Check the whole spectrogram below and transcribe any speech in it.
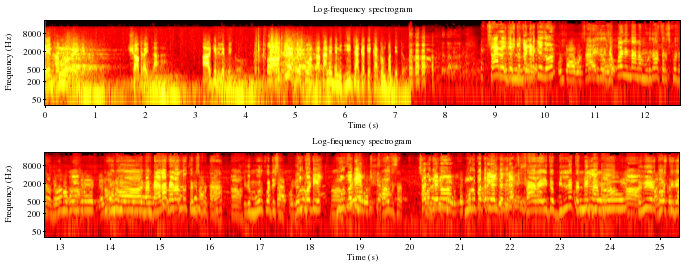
ಏನ್ ಹಂಗ್ ನೋಡ್ತಾ ಇದೆಯಾ ಶಾಕ್ ಆಯ್ತಾ? ಆಗಿರ್ಲೇಬೇಕು. ಆಗ್ಲೇಬೇಕು ಅಂತ ತಾನೇ ನಿನ್ನ ಈ ಜಾಗಕ್ಕೆ ಕರ್ಕೊಂಡ್ ಬಂದಿತ್ತು ಸರ್ ಇದೆಷ್ಟು ಕನ್ನಡಕ್ಕೆ ಇದು? ಸರ್ ಇದು ಜಪಾನಿಂದ ನಮ್ಮ ಹುಡುಗ ತರಿಸ್ಕೊಟ್ರದು ಅವನು ನಾನು ಬೇಡ ಬೇಡ ಅಂದ್ರೆ ತರಿಸ್ಕೊಟ್ಟ. ಇದು ಮೂರ್ ಕೋಟಿ ಸರ್ ಮೂರ್ ಕೋಟಿ? ಮೂರ್ ಕೋಟಿ? ಹೌದು ಸರ್ ಸರ್ ಇದೇನು ಮೂರು ಪತ್ರ ಹೇಳ್ತಿದ್ರೆ ಸರ್ ಇದು ಬಿಲ್ ತಂದಿಲ್ಲ ನಾನು. ತಂದಿದ್ರೆ ತೋರಿಸ್ತಿದೆ.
